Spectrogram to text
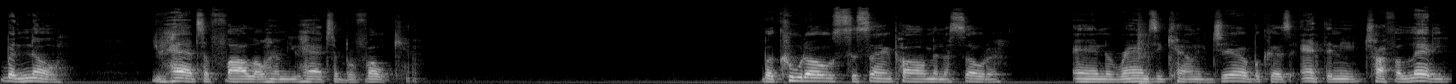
But no, you had to follow him, you had to provoke him. But kudos to St. Paul, Minnesota and the Ramsey County Jail because Anthony Trifiletti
